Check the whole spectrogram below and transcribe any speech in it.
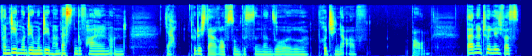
von dem und dem und dem am besten gefallen und ja, tut euch darauf so ein bisschen dann so eure Routine aufbauen. Dann natürlich, was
